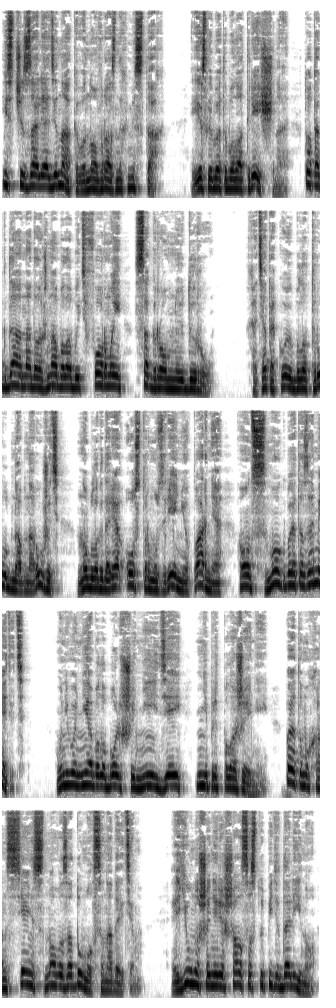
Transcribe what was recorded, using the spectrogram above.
исчезали одинаково, но в разных местах. Если бы это была трещина, то тогда она должна была быть формой с огромную дыру. Хотя такое было трудно обнаружить, но благодаря острому зрению парня он смог бы это заметить. У него не было больше ни идей, ни предположений, поэтому Хан Сень снова задумался над этим. Юноша не решался ступить в долину,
